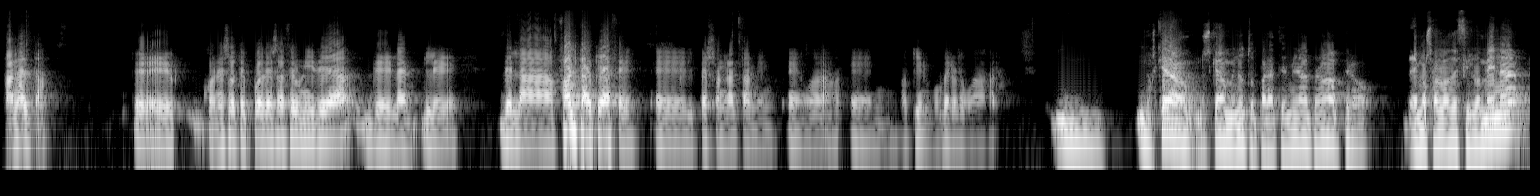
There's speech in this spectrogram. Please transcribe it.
tan alta. Eh, con eso te puedes hacer una idea de la, de la falta que hace el personal también en, en- aquí en Bomberos de Guadalajara. Mm, Nos queda, nos queda un minuto para terminar el programa, pero hemos hablado de Filomena.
